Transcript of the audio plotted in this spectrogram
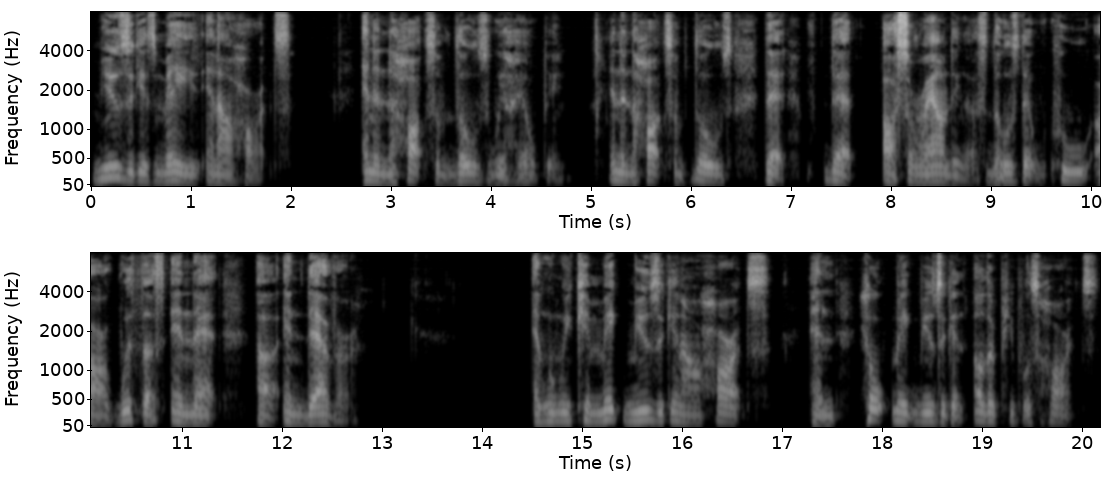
Music is made in our hearts and in the hearts of those we're helping and in the hearts of those that, that are surrounding us, those that who are with us in that uh, endeavor. And when we can make music in our hearts and help make music in other people's hearts,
